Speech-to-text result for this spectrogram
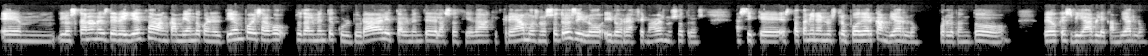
Em, los cánones de belleza van cambiando con el tiempo y es algo totalmente cultural y totalmente de la sociedad, que creamos nosotros y lo, y lo reafirmamos nosotros. Así que está también en nuestro poder cambiarlo. Por lo tanto, veo que es viable cambiarlo,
